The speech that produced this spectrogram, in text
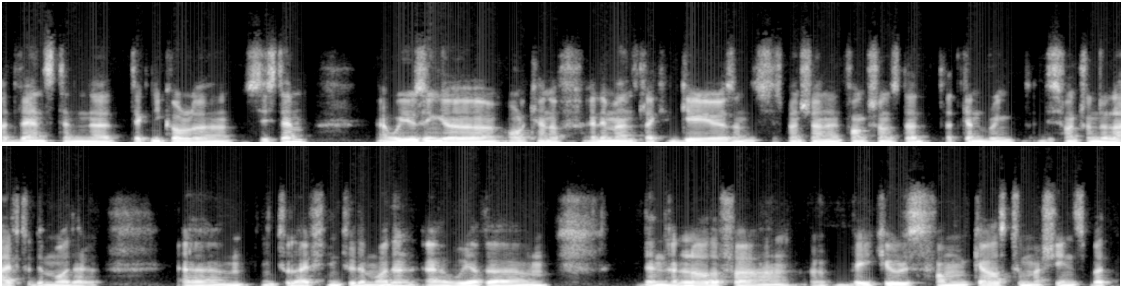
advanced and uh, technical uh, system and we're using uh, all kind of elements like gears and suspension and functions that, that can bring this function to life to the model um, into life into the model we have um, then a lot of uh, vehicles from cars to machines but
